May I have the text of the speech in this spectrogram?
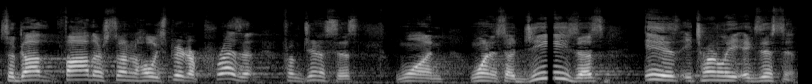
So God, Father, Son, and Holy Spirit are present from Genesis 1, 1. And so Jesus is eternally existent.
